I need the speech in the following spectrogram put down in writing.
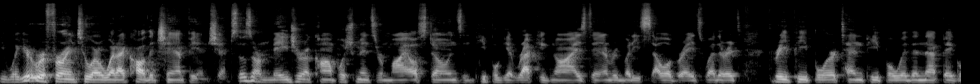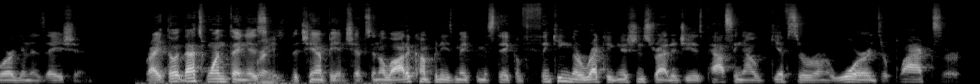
What you're referring to are what I call the championships. Those are major accomplishments or milestones, and people get recognized and everybody celebrates, whether it's three people or 10 people within that big organization, right? That's one thing is, right. is the championships. And a lot of companies make the mistake of thinking their recognition strategy is passing out gifts or awards or plaques or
